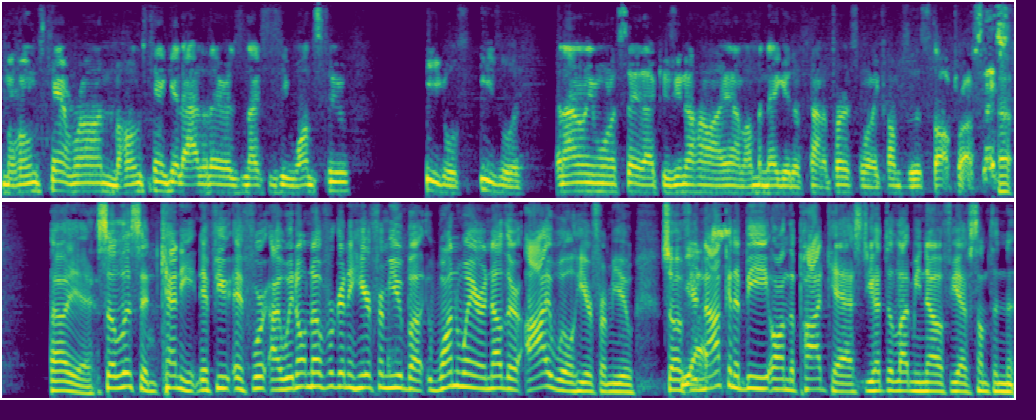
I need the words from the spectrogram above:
Mahomes can't run, Mahomes can't get out of there as nice as he wants to. Eagles easily. And I don't even want to say that because you know how I am. I'm a negative kind of person when it comes to this thought process. Uh, oh yeah. So listen, Kenny, if you if we're I, we don't know if we're going to hear from you, but one way or another, I will hear from you. So if Yes. you're not going to be on the podcast, you have to let me know if you have something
